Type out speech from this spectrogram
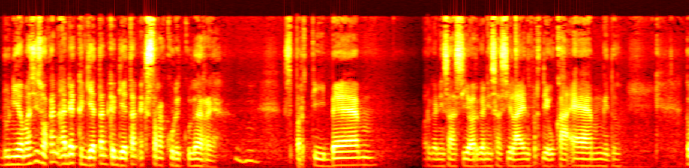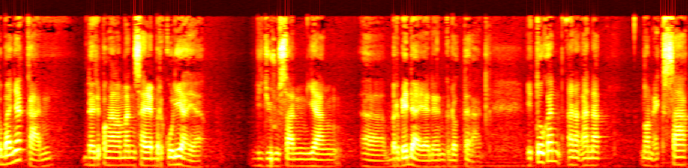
dunia mahasiswa kan ada kegiatan-kegiatan ekstrakurikuler ya. Seperti BEM, organisasi-organisasi lain seperti UKM gitu. Kebanyakan dari pengalaman saya berkuliah ya di jurusan yang eh, berbeda ya dengan kedokteran. Itu kan anak-anak non eksak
